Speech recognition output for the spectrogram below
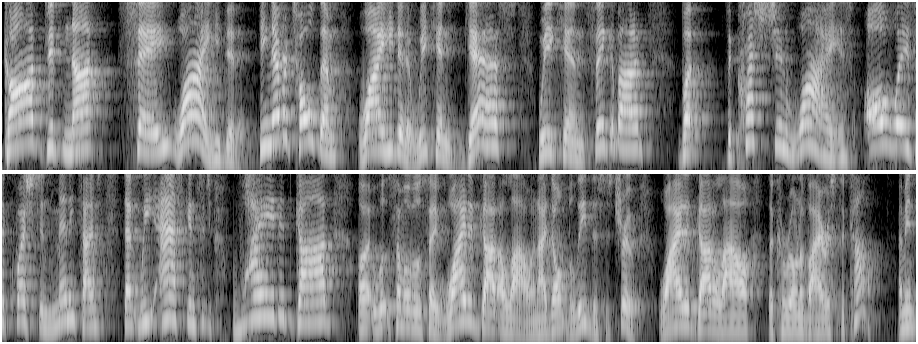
God did not say why he did it. He never told them why he did it. We can guess, we can think about it, but the question why is always a question many times that we ask in such why did God or some of us will say why did God allow and I don't believe this is true. Why did God allow the coronavirus to come? I mean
